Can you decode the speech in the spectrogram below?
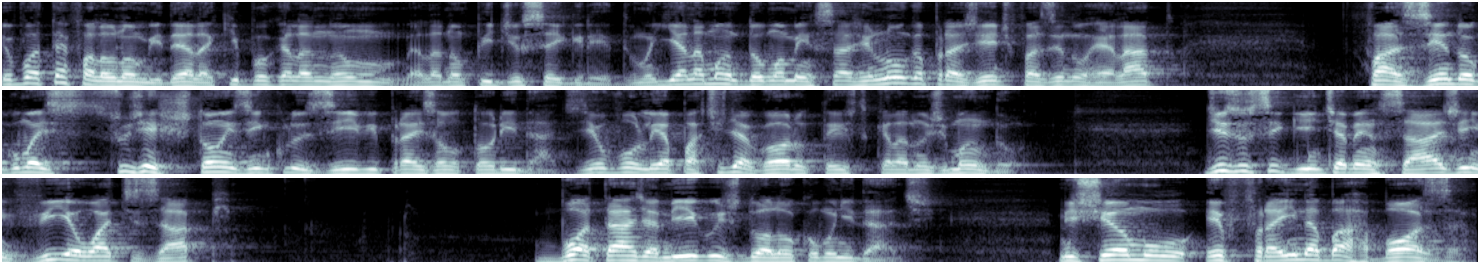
eu vou até falar o nome dela aqui porque ela não, ela não pediu segredo, e ela mandou uma mensagem longa para a gente fazendo um relato, fazendo algumas sugestões, inclusive, para as autoridades. Eu vou ler a partir de agora o texto que ela nos mandou. Diz o seguinte: a mensagem via WhatsApp. Boa tarde, amigos do Alô Comunidade. Me chamo Efraína Barbosa.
